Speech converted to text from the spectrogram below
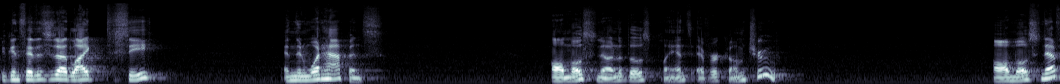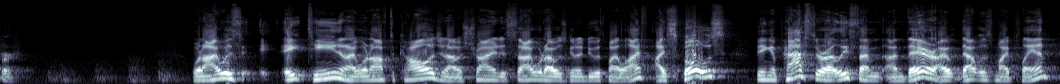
You can say, this is what I'd like to see. And then what happens? almost none of those plans ever come true. Almost never. When I was 18 and I went off to college and I was trying to decide what I was going to do with my life, I suppose being a pastor, at least I'm, I'm there, I, that was my plan.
